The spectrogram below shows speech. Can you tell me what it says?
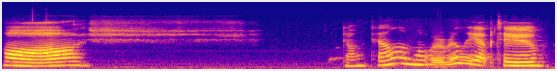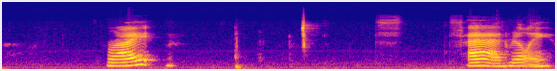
Aw, don't tell them what we're really up to, right? sad, really.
